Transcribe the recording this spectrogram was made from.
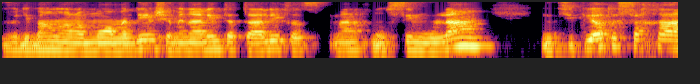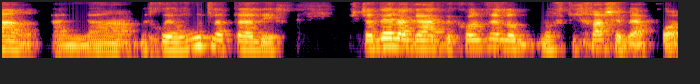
ודיברנו על המועמדים שמנהלים את התהליך, אז מה אנחנו עושים מולם, עם ציפיות השכר, על המחויבות לתהליך, משתדל לגעת בכל זה, לא מבטיחה שבהכל.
